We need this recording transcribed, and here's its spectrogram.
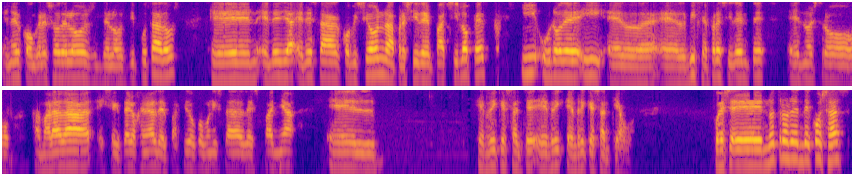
en el Congreso de los, de los Diputados. En, ella, en esta comisión la preside Pachi López y uno de y el, vicepresidente es nuestro camarada y secretario general del Partido Comunista de España, Enrique, Enrique, Santiago. Pues eh, en otro orden de cosas,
